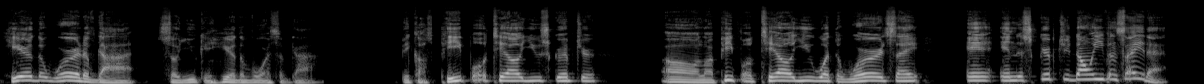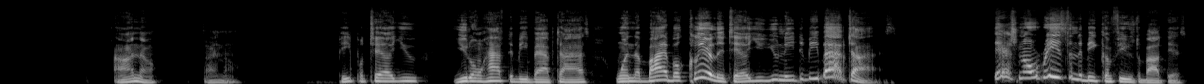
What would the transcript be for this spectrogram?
Hear the word of God so you can hear the voice of God. Because people tell you scripture, oh Lord, people tell you what the word say, and, and the scripture don't even say that. I know, I know. People tell you you don't have to be baptized when the Bible clearly tell you you need to be baptized. There's no reason to be confused about this.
